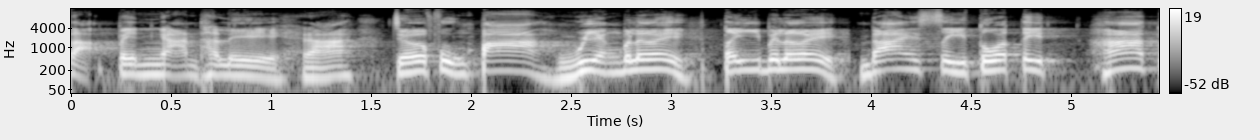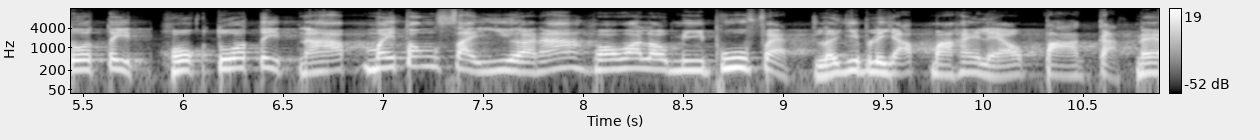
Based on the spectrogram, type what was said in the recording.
จะเป็นงานทะเลนะเจอฝูงปลาเหวี่ยงไปเลย ตีไปเลย ได้ 4 ตัวติด 5 ตัวติด 6 ตัวติดนะครับ ไม่ต้องใส่เหยื่อนะ เพราะว่าเรามีผู้แฟดและยิบระยับมาให้แล้วปลากัดแน่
